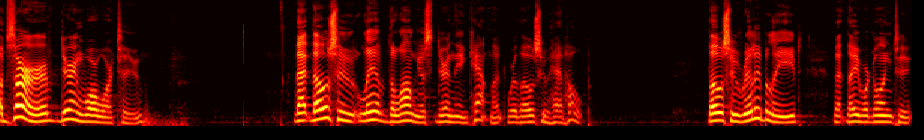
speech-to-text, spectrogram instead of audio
Observed during World War II that those who lived the longest during the encampment were those who had hope. Those who really believed that they were going to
